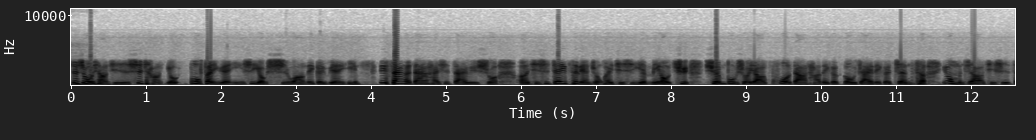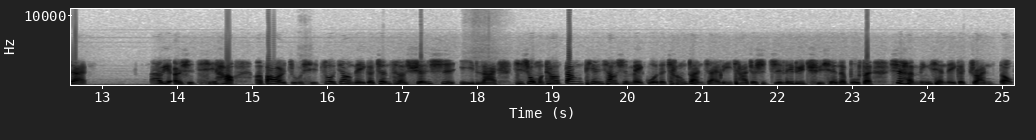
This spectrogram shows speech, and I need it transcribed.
这是我想，其实市场有部分原因是有失望的一个原因。第三个当然还是在于说，呃，其实这一次联准会其实也没有去宣布说要扩大它的一个购债的一个政策，因为我们知道，其实，在八月二十七号，呃，鲍尔主席做这样的一个政策宣誓以来，其实我们看到当天像是美国的长短债利差，就是直利率曲线的部分，是很明显的一个转陡。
